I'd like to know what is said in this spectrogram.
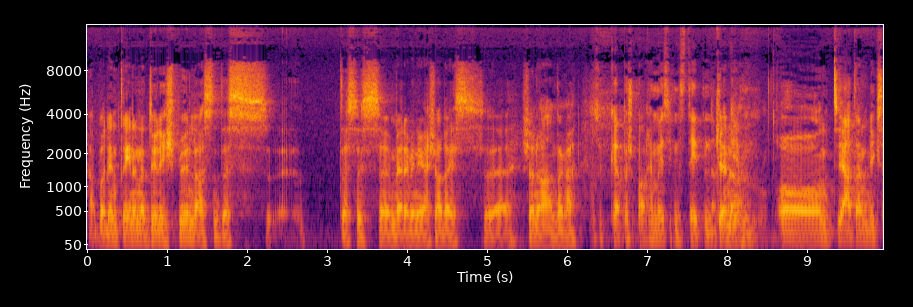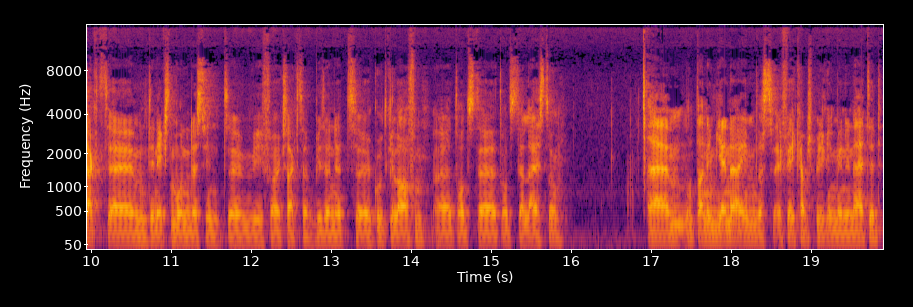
aber den Trainer natürlich spüren lassen, dass, dass es äh, mehr oder weniger schaut, da ist schon ein anderer. Also körpersprachemäßig ein Statement genau. Und ja, dann wie gesagt, ähm, die nächsten Monate sind, wie ich vorher gesagt habe, wieder nicht gut gelaufen, trotz der, trotz der Leistung. Ähm, und dann im Jänner eben das FA Cup Spiel gegen Man United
